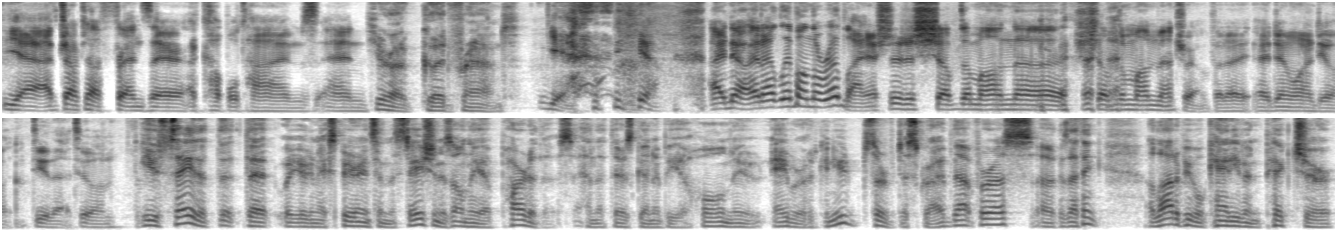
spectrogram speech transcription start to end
Yeah, I've dropped off friends there a couple times and You're a good friend. Yeah. yeah. I know. And I live on the red line. I should have just shoved them on uh, shoved them on Metro, but I, I didn't want to do it, do that to them. You say that, that that what you're going to experience in the station is only a part of this and that there's going to be a whole new neighborhood. Can you sort of describe that for us? Because uh, I think a lot of people can't even picture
